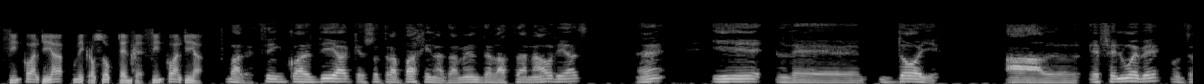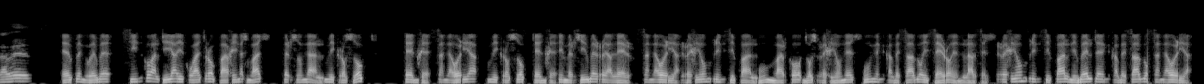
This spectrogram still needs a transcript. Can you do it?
5 al día. Microsoft Ente. 5 al día. Vale, 5 al día, que es otra página también de las zanahorias, ¿eh? y le doy al F9 otra vez, F9, 5 al día y 4 páginas más. Personal. Microsoft. Ente. Zanahoria. Microsoft Ente. Immersive Realer. Zanahoria. Región principal. Un marco. Dos regiones. Un encabezado y cero enlaces. Región principal. Nivel de encabezado. Zanahoria.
